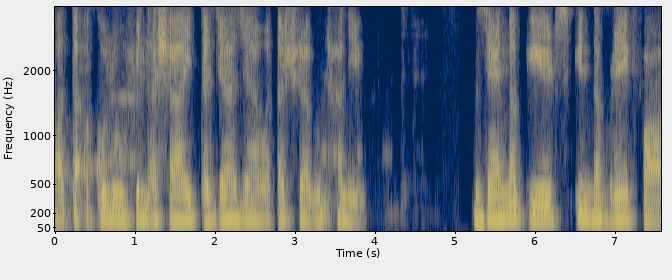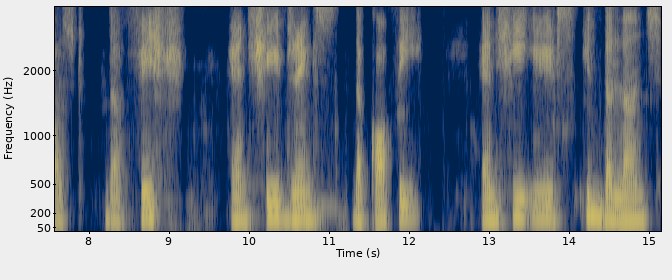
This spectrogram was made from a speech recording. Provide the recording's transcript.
وتأكل في العشاء الدجاج وتشرب الحليب. Zainab eats in the breakfast the fish and she drinks the coffee and she eats in the lunch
